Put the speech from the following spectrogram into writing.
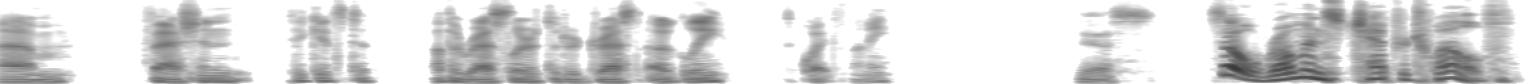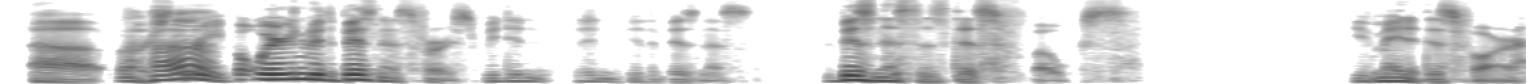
um, fashion tickets to other wrestlers that are dressed ugly. It's quite funny. Yes. So Romans chapter twelve, uh, verse Uh-huh. three. But we're gonna do the business first. We didn't we didn't do the business. The business is this, folks. You've made it this far.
